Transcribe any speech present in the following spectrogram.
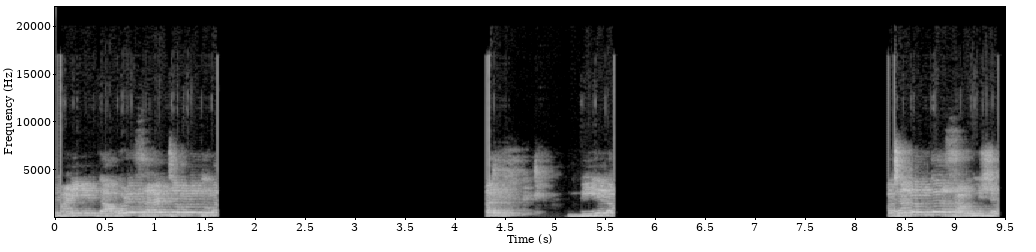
आणि दाभोळे सरांच्यामुळे तुम्हाला बीए ला नंतर सांगू शकतो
